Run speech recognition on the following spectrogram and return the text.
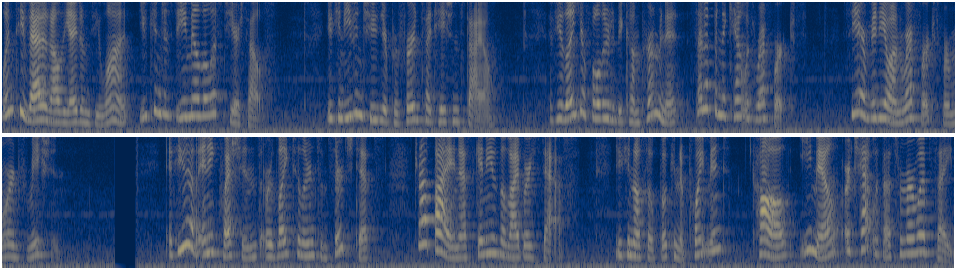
Once you've added all the items you want, you can just email the list to yourself. You can even choose your preferred citation style. If you'd like your folder to become permanent, set up an account with RefWorks. See our video on RefWorks for more information. If you have any questions or would like to learn some search tips, drop by and ask any of the library staff. You can also book an appointment, call, email, or chat with us from our website.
